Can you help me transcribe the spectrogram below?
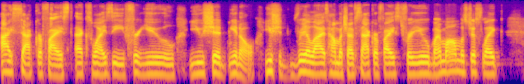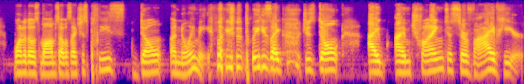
I sacrificed XYZ for you. You should, you know, you should realize how much I've sacrificed for you. My mom was just like one of those moms I was like, just please don't annoy me. like just please, like, just don't. I I'm trying to survive here.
